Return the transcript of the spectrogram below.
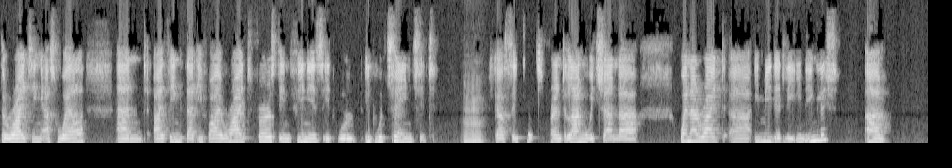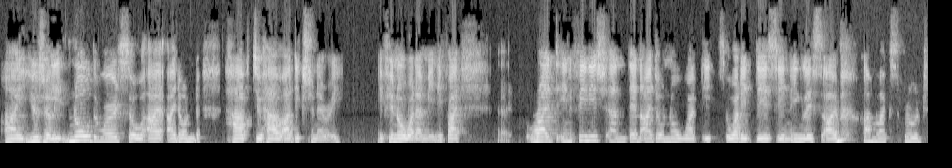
the writing as well, and I think that if I write first in Finnish, it will it would change it Mm-hmm. because it's a different language. And uh, when I write uh, immediately in English, um, I usually know the words, so I, I don't have to have a dictionary, if you know what I mean. If I uh, write in Finnish and then I don't know what it what it is in English, I'm I'm like screwed.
